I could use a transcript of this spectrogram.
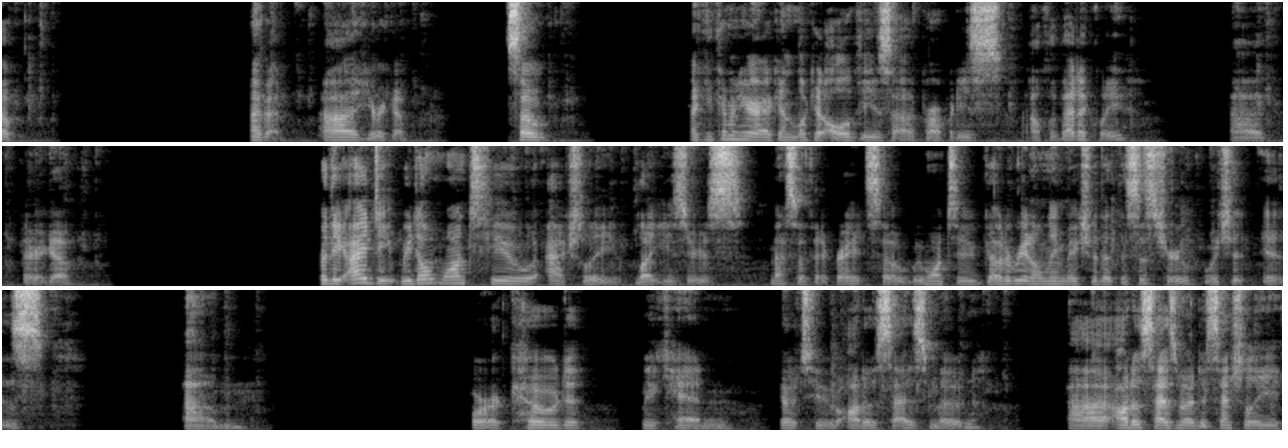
Oh, my bad. Uh, here we go. So I can come in here, I can look at all of these uh, properties alphabetically. Uh, there we go. For the ID, we don't want to actually let users mess with it, right? So we want to go to read only, make sure that this is true, which it is. Um, for code, we can go to auto size mode. Uh, auto size mode essentially,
